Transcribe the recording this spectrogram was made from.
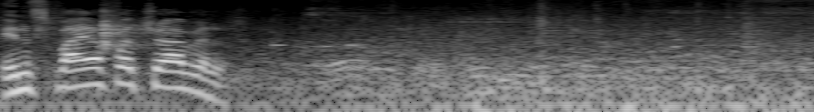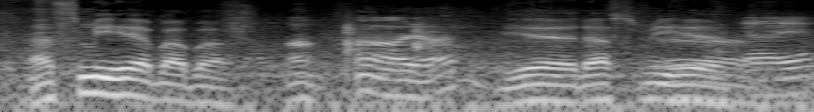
Inspire for Travel. That's me here, Baba. Uh, uh, yeah? Yeah, that's me yeah. here. Yeah, yeah.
